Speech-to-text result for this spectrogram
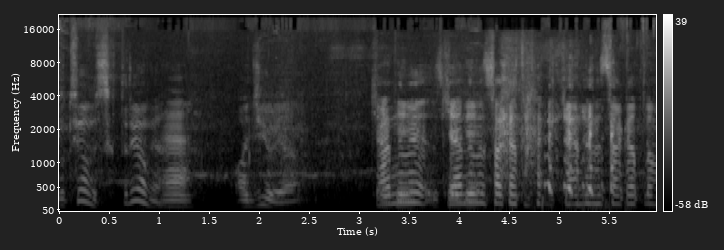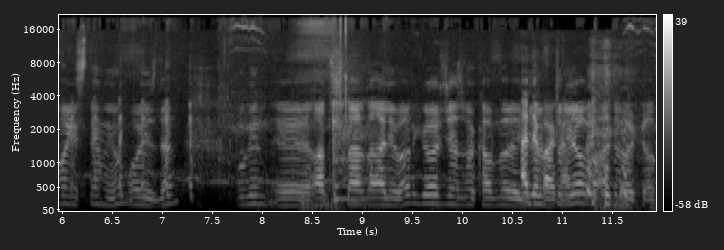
tutuyor mu, sıktırıyor mu ya? He. Acıyor ya. Kendimi Kedi, kendimi kedi. sakat kendimi sakatlamak istemiyorum. O yüzden bugün e, atışlarda Ali var. Göreceğiz bakalım böyle Hadi gülüp bakalım. duruyor ama hadi bakalım.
